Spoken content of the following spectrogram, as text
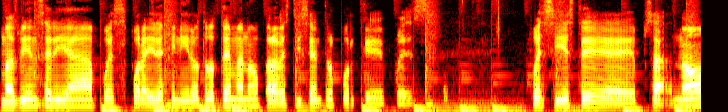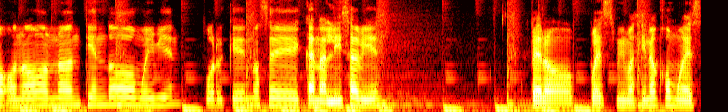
más bien sería, pues, por ahí definir otro tema, ¿no? Para Vesticentro, porque, pues, pues sí, este, o sea, no, o no, no entiendo muy bien porque no se canaliza bien. Pero, pues, me imagino como es,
